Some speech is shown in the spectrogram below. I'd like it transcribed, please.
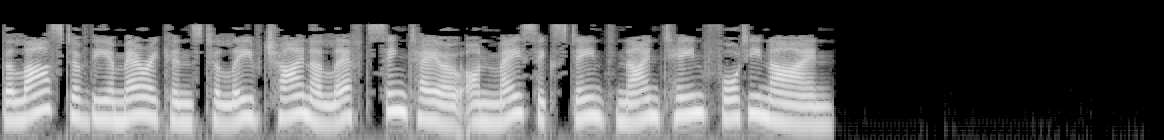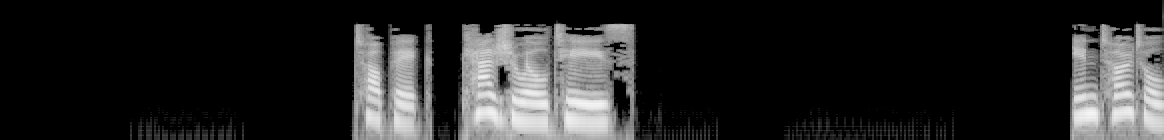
The last of the Americans to leave China left Tsingtao on May 16, 1949. Topic: Casualties In total,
